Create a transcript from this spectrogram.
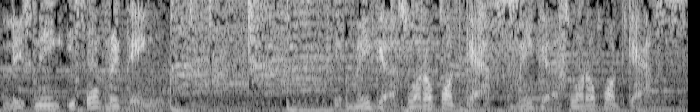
Listening is everything. Mega Suara Podcast. Mega Suara Podcast.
